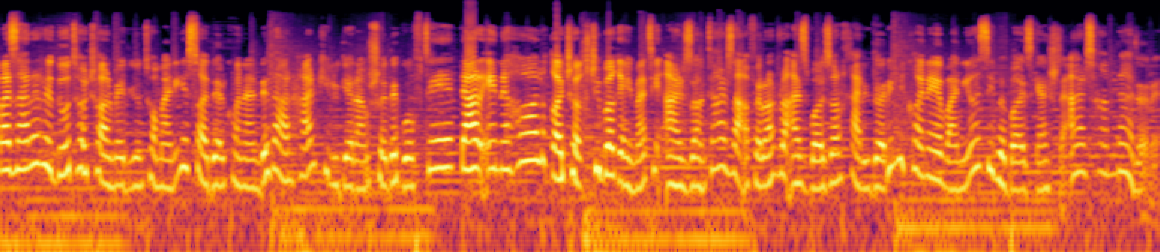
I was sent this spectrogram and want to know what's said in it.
و ضرر دو تا چهار میلیون تومانی صادرکننده در هر کیلوگرم شده گفته در این حال قاچاقچی با قیمتی ارزانتر زعفران را از بازار خریداری می‌کنه و نیازی به بازگشت ارز هم نداره.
